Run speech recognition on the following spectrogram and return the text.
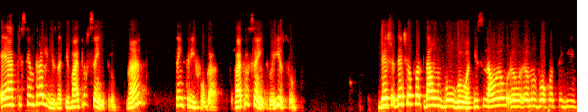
é a que centraliza, que vai para o centro. Né? Centrífuga, vai para o centro, isso? Deixa, deixa eu dar um Google aqui, senão eu, eu, eu não vou conseguir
